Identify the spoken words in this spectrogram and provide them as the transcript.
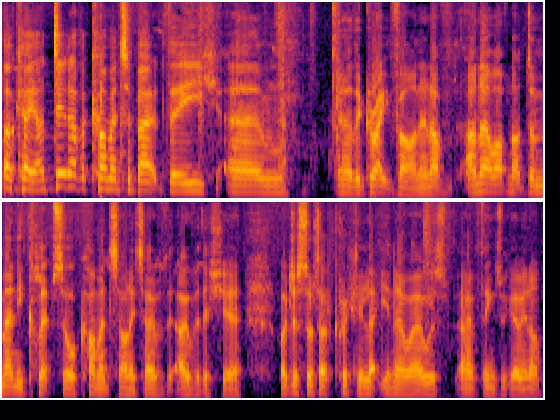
Okay, I did have a comment about the um, uh, the Grapevine, and I've, I know I've not done many clips or comments on it over the, over this year. But I just thought I'd quickly let you know how, was, how things were going on.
